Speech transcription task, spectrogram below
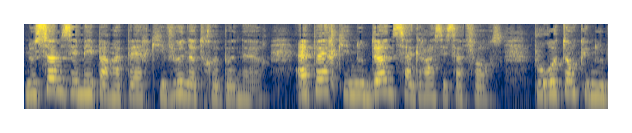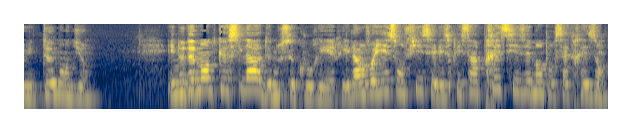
Nous sommes aimés par un Père qui veut notre bonheur, un Père qui nous donne sa grâce et sa force, pour autant que nous lui demandions. Il nous demande que cela de nous secourir. Il a envoyé son Fils et l'Esprit Saint précisément pour cette raison.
